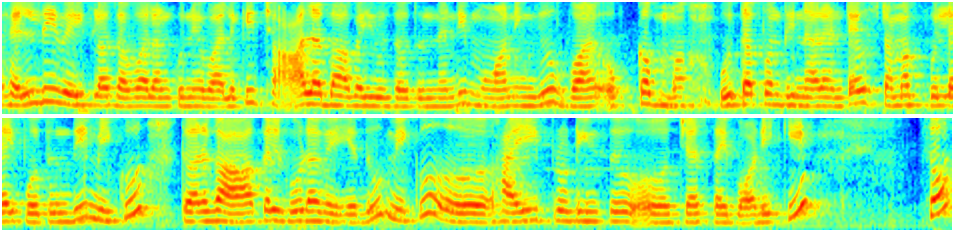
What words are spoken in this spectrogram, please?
హెల్దీ వెయిట్ లాస్ అవ్వాలనుకునే వాళ్ళకి చాలా బాగా యూజ్ అవుతుందండి. మార్నింగ్ ఒక్క మ- ఊతప్పం తిన్నారంటే స్టమక్ ఫుల్ అయిపోతుంది. మీకు త్వరగా ఆకలి కూడా వేయదు. మీకు హై ప్రోటీన్స్ వచ్చేస్తాయి బాడీకి. సో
